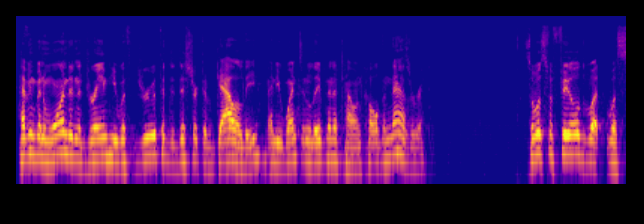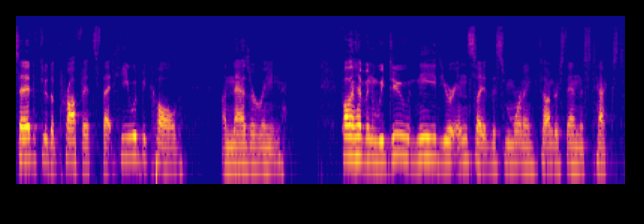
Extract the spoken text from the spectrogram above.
Having been warned in a dream, he withdrew to the district of Galilee, and he went and lived in a town called Nazareth. So was fulfilled what was said through the prophets that he would be called a Nazarene. Father in heaven, we do need your insight this morning to understand this text.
